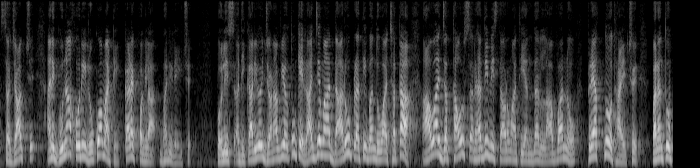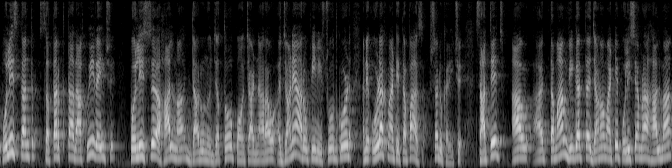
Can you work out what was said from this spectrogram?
સજાગ છે અને ગુનાખોરી રોકવા માટે કડક પગલાં ભરી રહી છે. પોલીસ અધિકારીઓએ જણાવ્યું હતું કે રાજ્યમાં દારૂ પ્રતિબંધ હોવા છતાં આવા જથ્થાઓ સરહદી વિસ્તારોમાંથી અંદર લાવવાનો પ્રયત્નો થાય છે. પરંતુ પોલીસ તંત્ર સતર્કતા દાખવી રહી છે. પોલીસ હાલમાં દારૂનો જથ્થો પહોંચાડનારાઓ અજાણ્યા આરોપીની શોધખોળ અને ઓળખ માટે તપાસ શરૂ કરી છે. સાથે જ આ તમામ વિગત જાણવા માટે પોલીસે હમણાં હાલમાં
